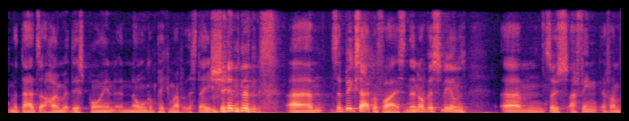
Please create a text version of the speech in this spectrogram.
my dad's at home at this point, and no one can pick him up at the station. um, it's a big sacrifice, and then obviously on. Um, so I think if I'm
